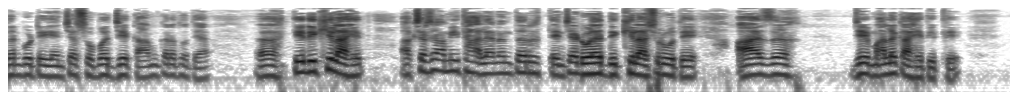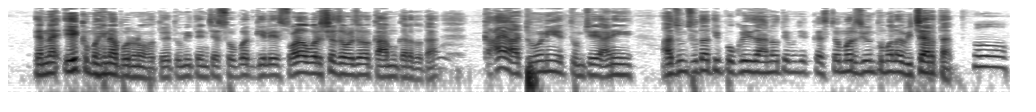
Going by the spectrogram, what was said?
गणबोटे यांच्यासोबत जे काम करत होत्या ते देखील आहेत. अक्षरशः आम्ही इथं आल्यानंतर त्यांच्या डोळ्यात देखील अश्रू होते. आज जे मालक आहेत इथले त्यांना एक महिना पूर्ण होतोय. तुम्ही त्यांच्यासोबत गेले सोळा वर्ष जवळजवळ काम करत होता. काय आठवणी आहेत तुमचे? आणि अजून सुद्धा ती पोकळी जाणवते? म्हणजे कस्टमर्स येऊन तुम्हाला विचारतात. हो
